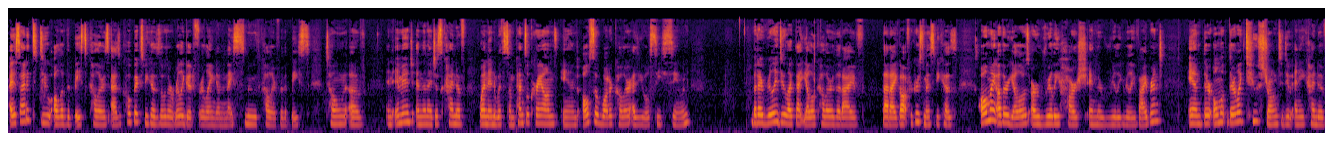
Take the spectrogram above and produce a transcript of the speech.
I decided to do all of the base colors as Copics because those are really good for laying down a nice smooth color for the base tone of an image. And then I just kind of went in with some pencil crayons and also watercolor, as you will see soon. But I really do like that yellow color that I've that I got for Christmas because all my other yellows are really harsh and they're really really vibrant and they're almost they're like too strong to do any kind of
